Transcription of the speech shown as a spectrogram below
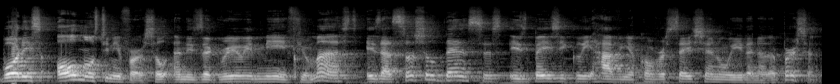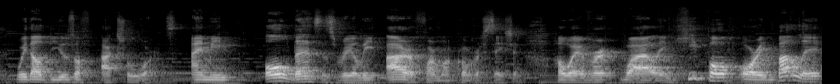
What is almost universal, and is disagree with me if you must, is that social dances is basically having a conversation with another person without the use of actual words. I mean, all dances really are a form of conversation. However, while in hip hop or in ballet,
